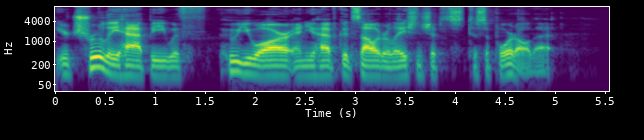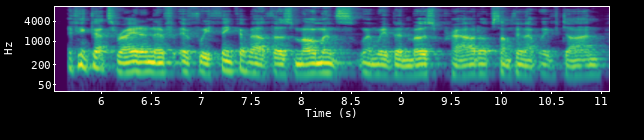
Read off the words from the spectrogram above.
you're truly happy with who you are and you have good solid relationships to support all that. I think that's right. And if, if we think about those moments when we've been most proud of something that we've done,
